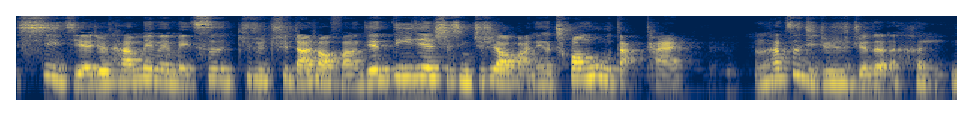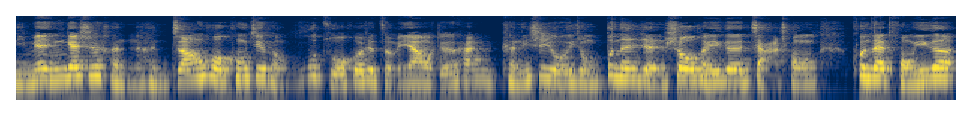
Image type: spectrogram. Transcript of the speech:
细节，就是他妹妹每次就是去打扫房间，第一件事情就是要把那个窗户打开。可能他自己就是觉得很里面应该是很很脏或空气很污浊或是怎么样，我觉得他肯定是有一种不能忍受和一个甲虫困在同一个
